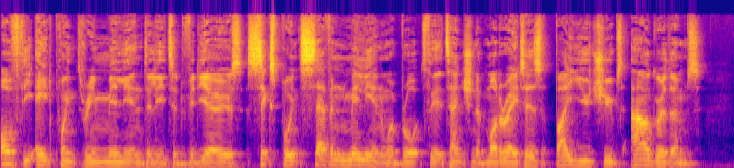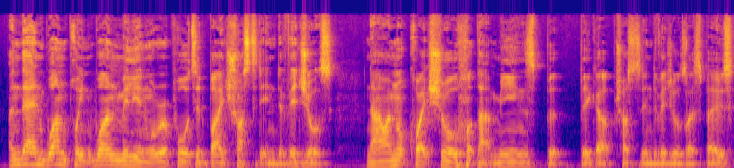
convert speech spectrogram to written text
Of the 8.3 million deleted videos, 6.7 million were brought to the attention of moderators by YouTube's algorithms, and then 1.1 million were reported by trusted individuals. Now, I'm not quite sure what that means, but big up trusted individuals, I suppose.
